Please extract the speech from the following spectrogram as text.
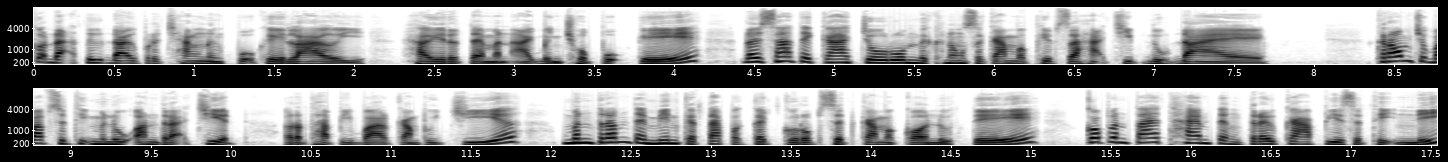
ក៏ដាក់ទិសដៅប្រឆាំងនឹងពួកគេឡើយហើយរឹតតែមិនអាចបញ្ឈប់ពួកគេដោយសារតែការចូលរួមនៅក្នុងសកម្មភាពសហជីពនោះដែរ ក្រមច្បាប់សិទ្ធិមនុស្សអន្តរជាតិរដ្ឋាភិបាលកម្ពុជាមិនត្រឹមតែមានកាតព្វកិច្ចគោរពសិទ្ធិកម្មករនោះទេក៏ប៉ុន្តែថែមទាំងត្រូវការពារសិទ្ធិនេះ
